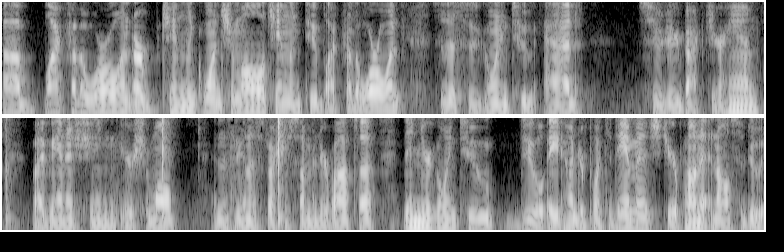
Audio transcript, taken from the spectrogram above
uh, Black Feather Whirlwind, or chain link one Shamal, chain link two Black Feather Whirlwind. So this is going to add Sudri back to your hand by banishing your Shamal. And this is going to special summon your Vata. Then you're going to do 800 points of damage to your opponent and also do,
